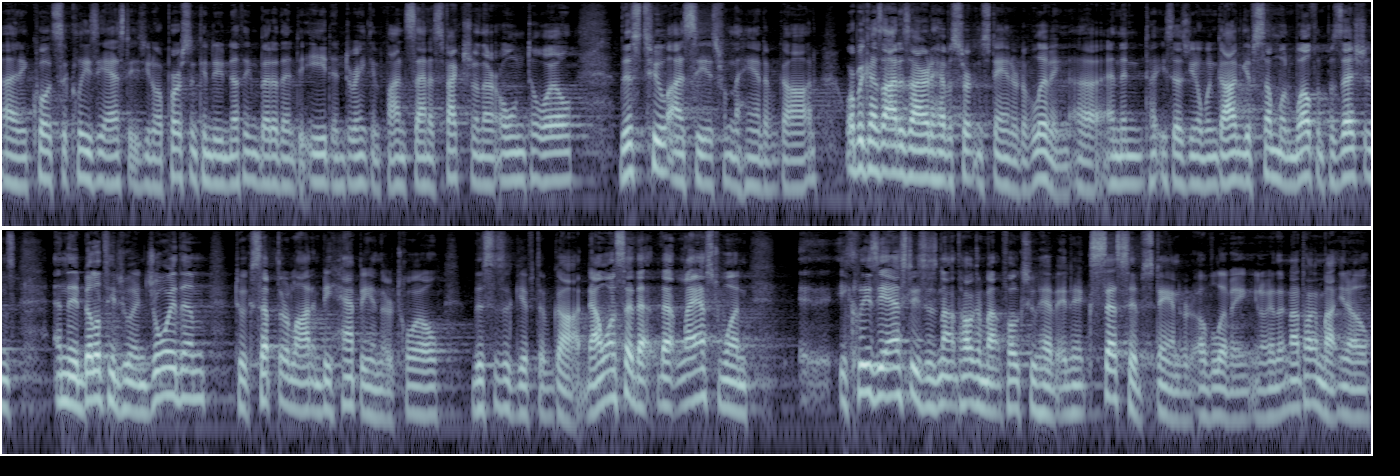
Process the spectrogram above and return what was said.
Uh, and he quotes Ecclesiastes you know, a person can do nothing better than to eat and drink and find satisfaction in their own toil. This too I see is from the hand of God, or because I desire to have a certain standard of living. Uh, and then he says, you know, when God gives someone wealth and possessions and the ability to enjoy them, to accept their lot and be happy in their toil, this is a gift of God. Now, I want to say that that last one, Ecclesiastes is not talking about folks who have an excessive standard of living. You know, they're not talking about, you know,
